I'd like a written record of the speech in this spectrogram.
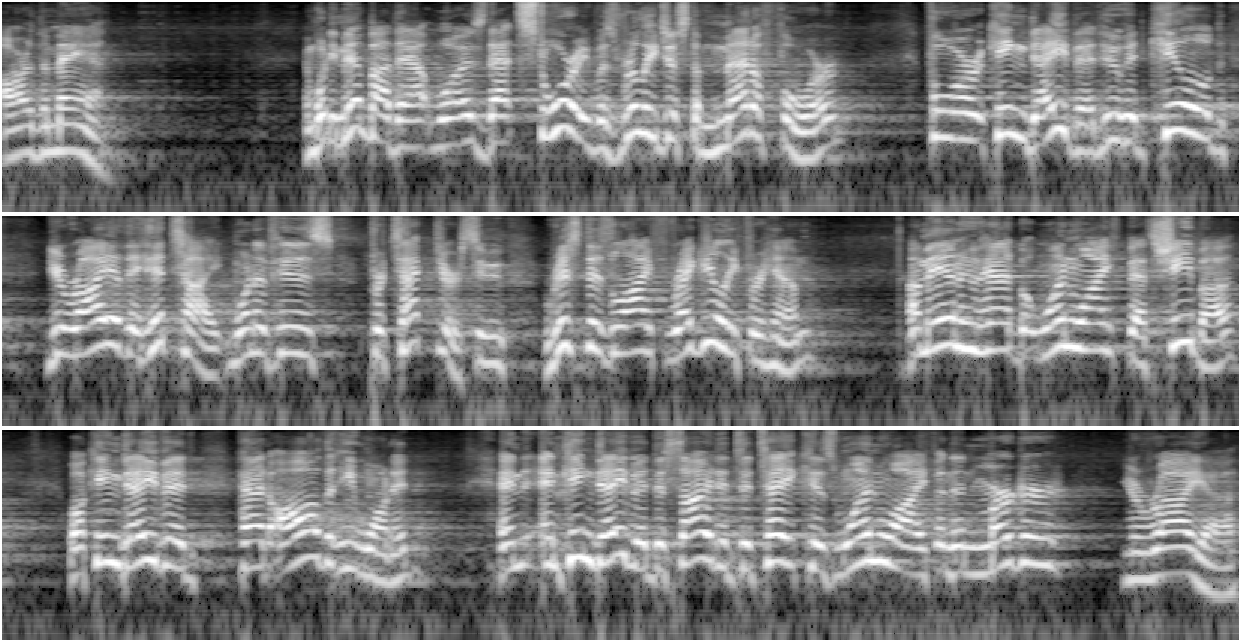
are the man. And what he meant by that was that story was really just a metaphor for King David, who had killed Uriah the Hittite, one of his protectors, who risked his life regularly for him, a man who had but one wife, Bathsheba, while King David had all that he wanted. And, and King David decided to take his one wife and then murder Uriah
